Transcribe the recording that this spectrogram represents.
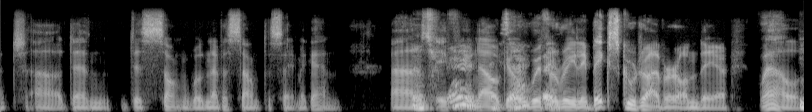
it uh then this song will never sound the same again and That's if you right, now go with a really big screwdriver on there well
